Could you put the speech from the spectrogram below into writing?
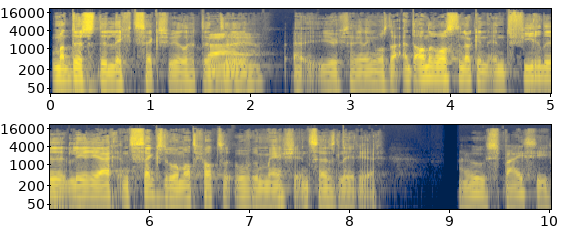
Maar dus de licht seksueel getinte Ah, ja. eh, jeugdherinnering was dat. En het andere was toen ik in, in het vierde leerjaar een seksdroom had gehad over een meisje in het zesde leerjaar. Oh, spicy.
